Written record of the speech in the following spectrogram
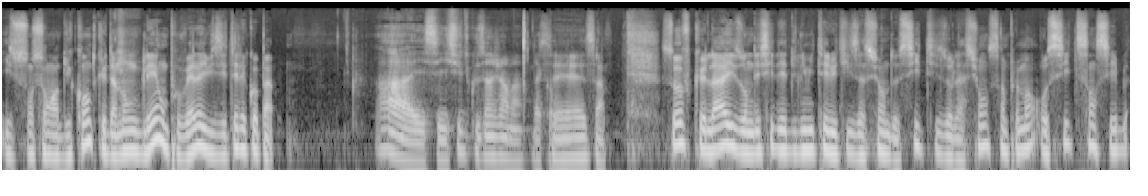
Ils se sont rendus compte que d'un onglet, on pouvait aller visiter les copains. Ah, et c'est issu de Cousin Germain, d'accord. C'est ça. Sauf que là, ils ont décidé de limiter l'utilisation de sites isolation simplement aux sites sensibles.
